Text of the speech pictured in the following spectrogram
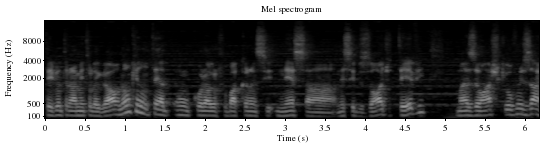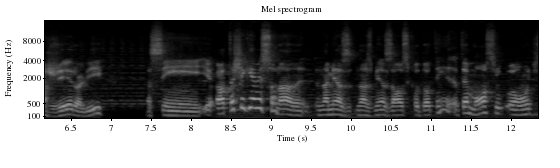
Teve um treinamento legal. Não que não tenha um coreógrafo bacana nessa, nesse episódio, teve, mas eu acho que houve um exagero ali assim, eu até cheguei a mencionar nas minhas, nas minhas aulas que eu dou, tem, até mostro onde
